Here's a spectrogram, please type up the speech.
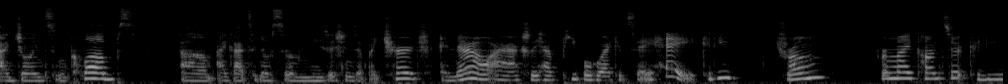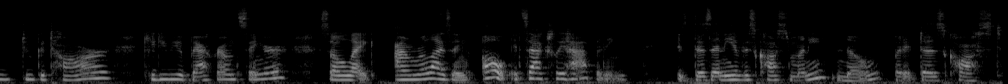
I joined some clubs. Um, I got to know some musicians at my church. And now I actually have people who I could say, hey, could you drum for my concert? Could you do guitar? Could you be a background singer? So like I'm realizing, oh, it's actually happening. Is does any of this cost money? No, but it does cost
